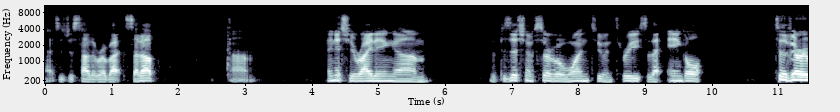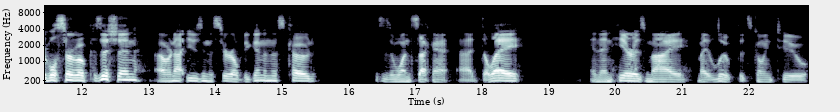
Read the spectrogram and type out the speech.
Uh, this is just how the robot is set up. Um, initially writing um, the position of servo 1, 2, and 3, so that angle to the variable servo position. Uh, we're not using the serial begin in this code. This is a one second uh, delay. And then here is my, my loop that's going to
